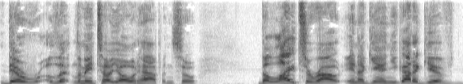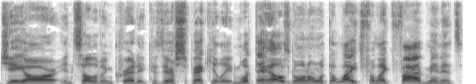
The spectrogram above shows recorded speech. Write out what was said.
there. Let, let me tell y'all what happened. So the lights are out, and again, you got to give JR and Sullivan credit because they're speculating what the hell's going on with the lights for like five minutes.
